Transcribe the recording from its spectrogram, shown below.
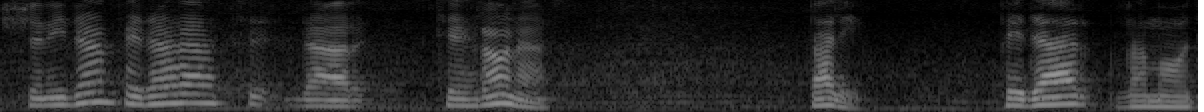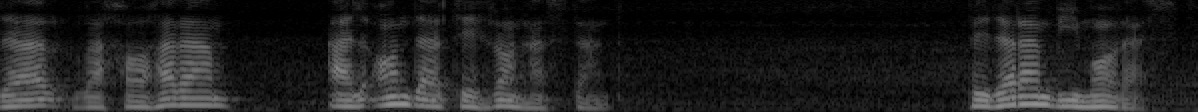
شنیدم پدرت در تهران است. بله. پدر و مادر و خواهرم الان در تهران هستند. پدرم بیمار است.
